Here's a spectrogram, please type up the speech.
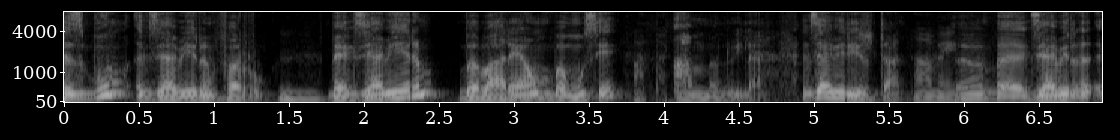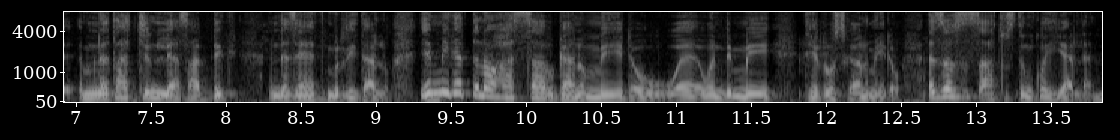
ህዝቡም እግዚአብሔርን ፈሩ። በእግዚአብሔርም በባሪያውም በሙሴ አመኑ ይላል። እግዚአብሔር ይርዳን። አሜን። እ፣ በእግዚአብሔር እምነታችንን ሊያሳድግ እንደዚህ አይነት ምሪት አለው። የሚቀጥለው ሀሳብ ጋር ነው የምሄደው ወንድሜ ቴድሮስ ጋር ነው የምሄደው። እዛው ዘጸአት ውስጥ እንቆያለን።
